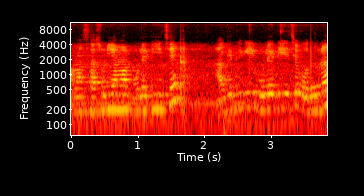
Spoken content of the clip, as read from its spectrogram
আমার শাশুড়ি আমার বলে দিয়েছে, আগে থেকেই বলে দিয়েছে বন্ধুরা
